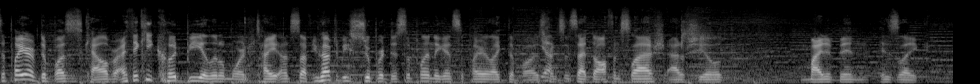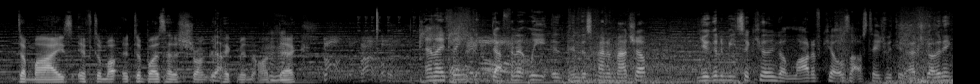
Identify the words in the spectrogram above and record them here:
it's a player of Dabuz's caliber. I think he could be a little more tight on stuff. You have to be super disciplined against a player like Dabuz. Yeah. For instance, that Dolphin Slash out of shield might have been his like demise if, Demo- if Dabuz had a stronger Yeah. Pikmin on Mhm. deck. And I think definitely in, in this kind of matchup, you're going to be securing a lot of kills off stage with your edge guarding.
